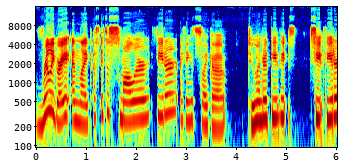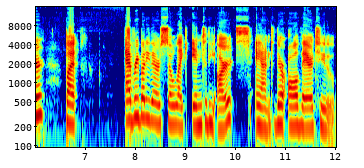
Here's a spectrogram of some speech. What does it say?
Really great, and like it's- it's a smaller theater. I think it's like a 200 the- the- seat theater, but everybody there is so like into the arts, and they're all there to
